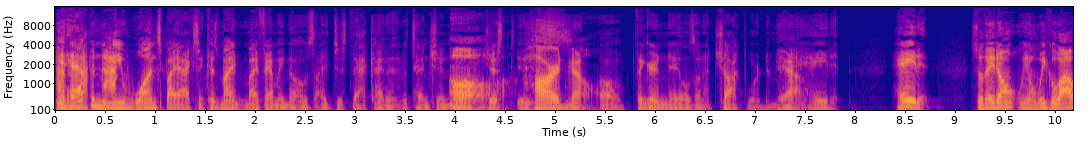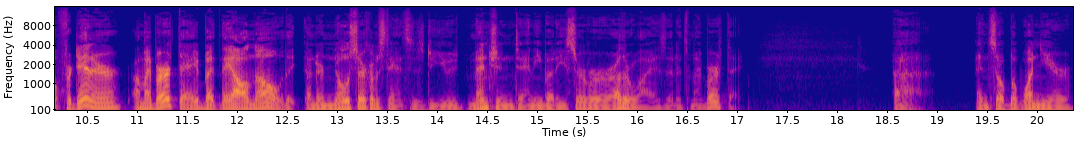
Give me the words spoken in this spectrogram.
happened to me once by accident because my, my family knows I just that kind of attention. Oh, just is, hard no. Oh, fingernails on a chalkboard to me. Yeah. I hate it. Hate it. So they don't. You know, we go out for dinner on my birthday, but they all know that under no circumstances do you mention to anybody, server or otherwise, that it's my birthday. Uh, and so, but one year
